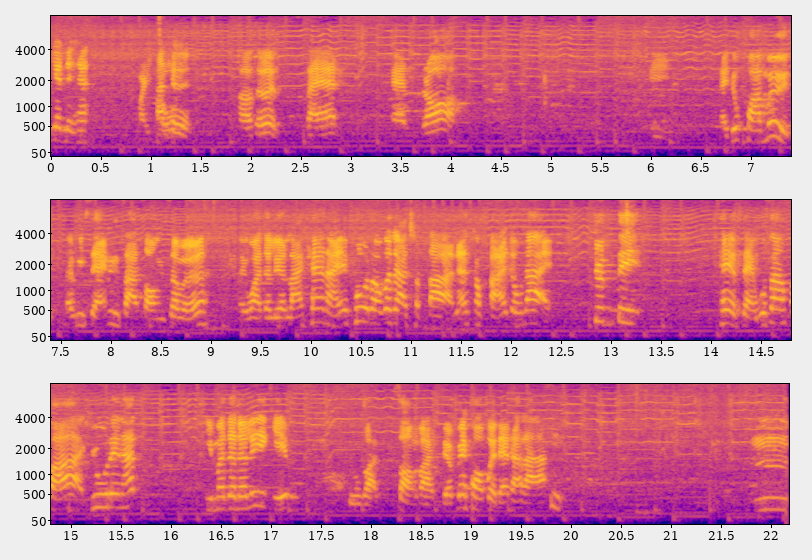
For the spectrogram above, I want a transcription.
เรียนหนึ่งฮะไม่พันโตเทิร์นเอาเทิร์นแซนแอนดรอนี่ ในทุกความมืดและมีแสงหนึ่งสาดส่องเสมอ ไม่ว่าจะเลือนล้างแค่ไหน พวกเราก็จะชะตาและกับขายจงได้ จุติ เทพแสงผู้สร้างฟ้ายูเรนัสอิมเมอร์เนอรี่กิฟดูก่อนส่องก่อนเดี๋ยวไม่พอเปิดแดนดาราอืม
